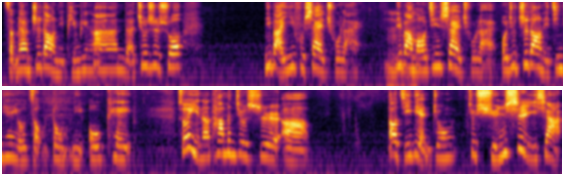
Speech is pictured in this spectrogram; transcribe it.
怎么样知道你平平安安的？就是说，你把衣服晒出来，你把毛巾晒出来，我就知道你今天有走动，你 OK。所以呢，他们就是啊。到几点钟就巡视一下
